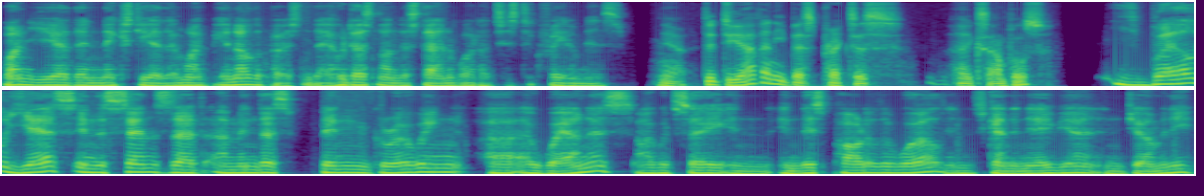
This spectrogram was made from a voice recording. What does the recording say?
one year, then next year there might be another person there who doesn't understand what artistic freedom is. Yeah. Do you have any best practice examples? Well, yes, in the sense that, I mean, there's been growing uh, awareness, I would say, in, in this part of the world, in Scandinavia and Germany,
